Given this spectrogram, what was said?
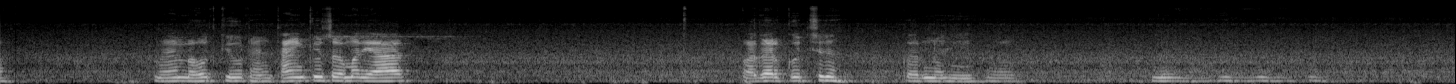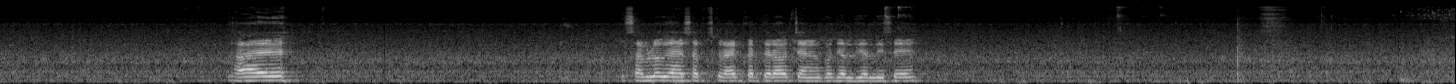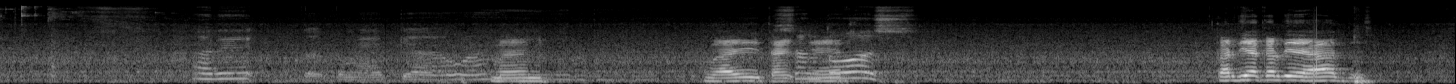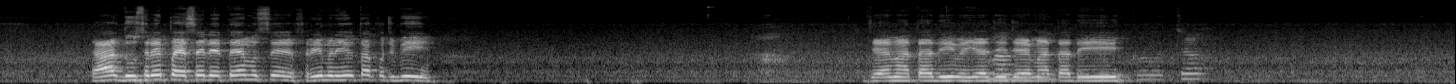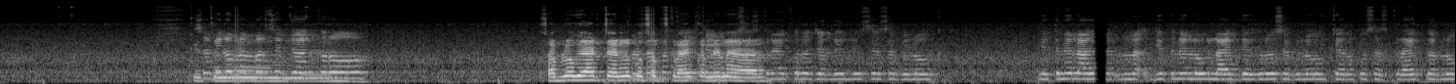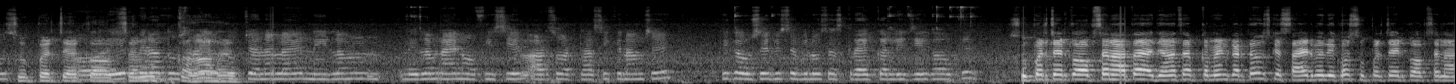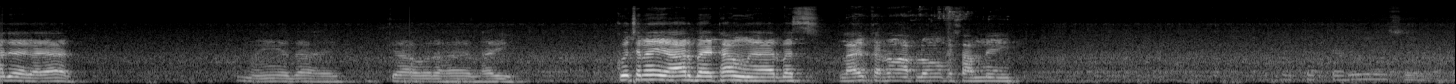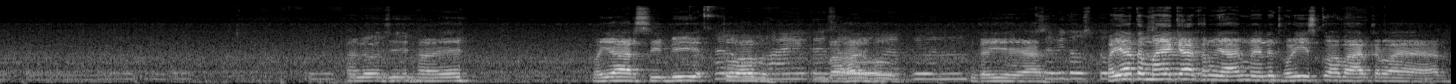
मैम बहुत क्यूट हैं। थैंक यू सो मच यार। अगर कुछ कर नहीं है हाय सब लोग यार सब्सक्राइब करते रहो चैनल को जल्दी जल्दी से। अरे तुम्हें क्या हुआ? मैम भाई संतोष। कर दिया कर दिया यार। यार दूसरे पैसे लेते हैं मुझसे फ्री में नहीं होता कुछ भी। जय माता दी भैया जी जय माता दी सभी लोग मेंबरशिप ज्वाइन करो। सब लोग यार चैनल को सब्सक्राइब कर लेना यार। सब्सक्राइब करो जल्दी जल्दी से सभी लोग। जितने जितने लोग लाइव देख रहे हो सभी लोग चैनल को सब्सक्राइब कर लो। सुपर चैट का ऑप्शन मेरा दूसरा है? यूट्यूब चैनल है नीलम नीलम नाइन ऑफिशियल आठ सौ अट्ठासी के नाम से। ठीक है, उसे भी सभी लोग सब्सक्राइब कर लीजिएगा ओके सुपर चैट का ऑप्शन आता है, जहाँ से आप कमेंट करते हो, उसके साइड में देखो सुपर चैट का ऑप्शन आ जाएगा, यार। नहीं, अदा है, क्या हो रहा है, भाई? कुछ नहीं, यार, बैठा हूँ, यार, बस लाइव कर रहा हूँ आप लोगों के सामने ही। हेलो जी हाय भैया आरसीबी तो अब बाहर हो गई है यार। भैया तो मैं क्या करूँ यार? मैंने थोड़ी इसको अब बाहर करवाया यार।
